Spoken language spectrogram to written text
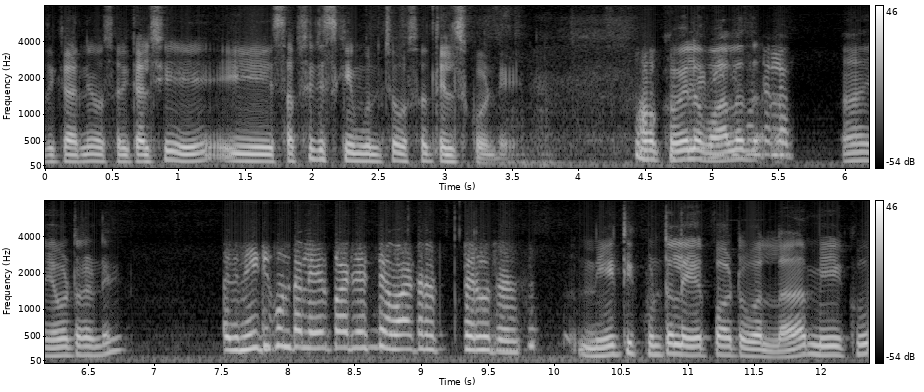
అధికారిని ఒకసారి కలిసి ఈ సబ్సిడీ స్కీమ్ గురించి ఒకసారి తెలుసుకోండి. ఒకవేళ వాళ్ళ ఏమంటారండి? అది నీటి కుంటలు ఏర్పాటు చేస్తే వాటర్ పెరుగుతుంది నీటి కుంటల ఏర్పాటు వల్ల మీకు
